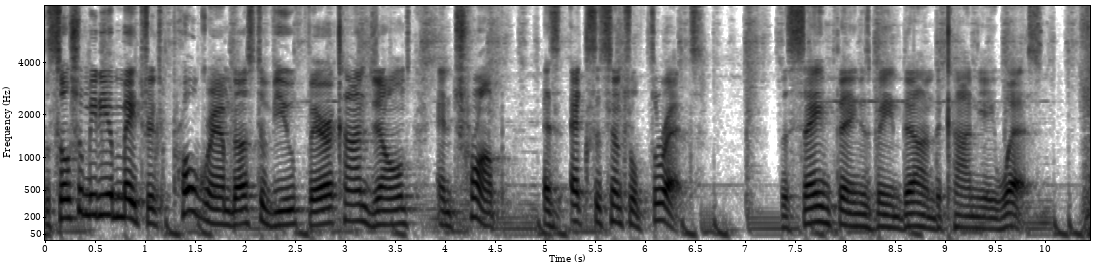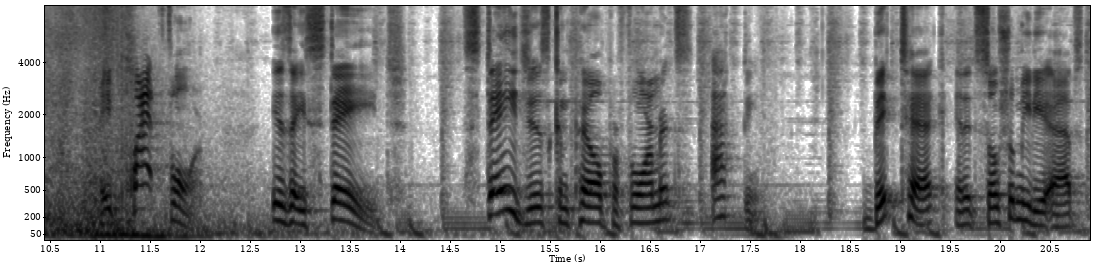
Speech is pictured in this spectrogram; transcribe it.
The social media matrix programmed us to view Farrakhan Jones and Trump as existential threats. The same thing is being done to Kanye West. A platform is a stage. Stages compel performance, acting. Big Tech and its social media apps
